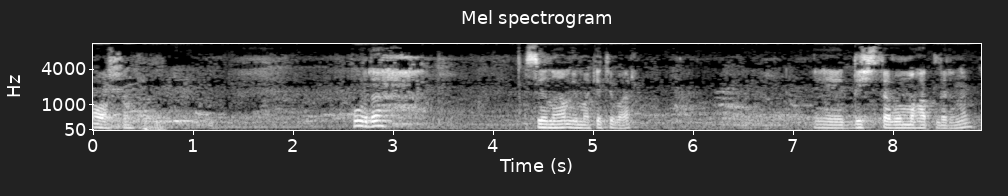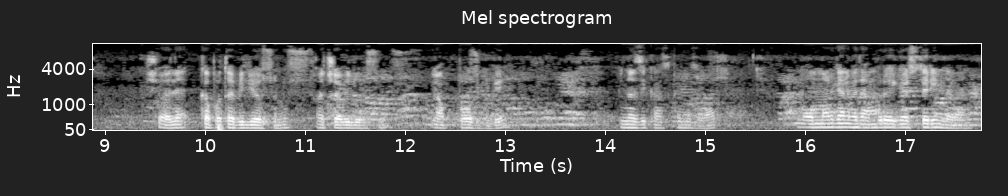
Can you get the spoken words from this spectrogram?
Olsun. Burada sığınağın bir maketi var. Ee, dış savunma hatlarının şöyle kapatabiliyorsunuz, açabiliyorsunuz. Yapboz gibi. Bir nazi kaskımız var. Onlar gelmeden buraya göstereyim de ben.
